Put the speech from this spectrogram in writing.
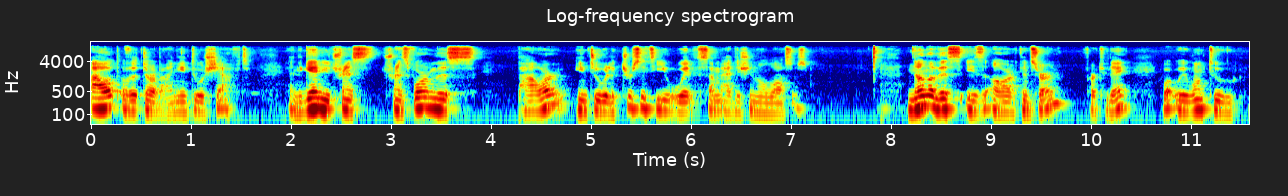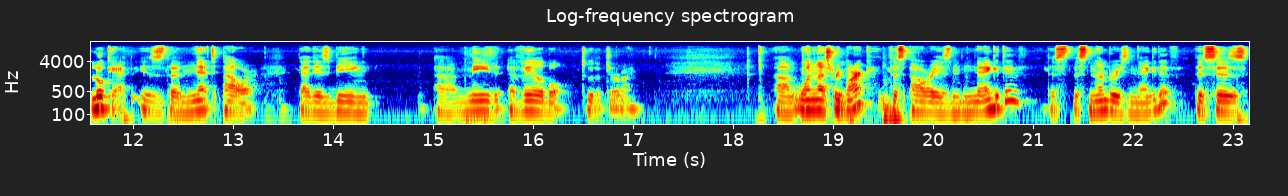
out of the turbine into a shaft. And again, you trans transform this power into electricity with some additional losses. None of this is our concern for today. What we want to look at is the net power that is being uh, made available to the turbine. Um, one last remark, this power is negative, this, this number is negative. This is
